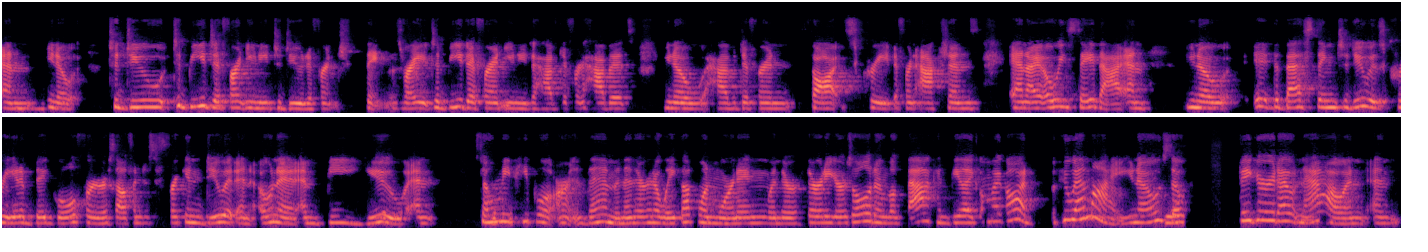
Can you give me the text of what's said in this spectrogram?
and mm-hmm. you know to do to be different you need to do different things right to be different you need to have different habits you know have different thoughts create different actions and i always say that and you know it, the best thing to do is create a big goal for yourself and just freaking do it and own it and be you. And so many people aren't them. And then they're going to wake up one morning when they're 30 years old and look back and be like oh my god who am i? You know? Yeah. so figure it out now. And and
